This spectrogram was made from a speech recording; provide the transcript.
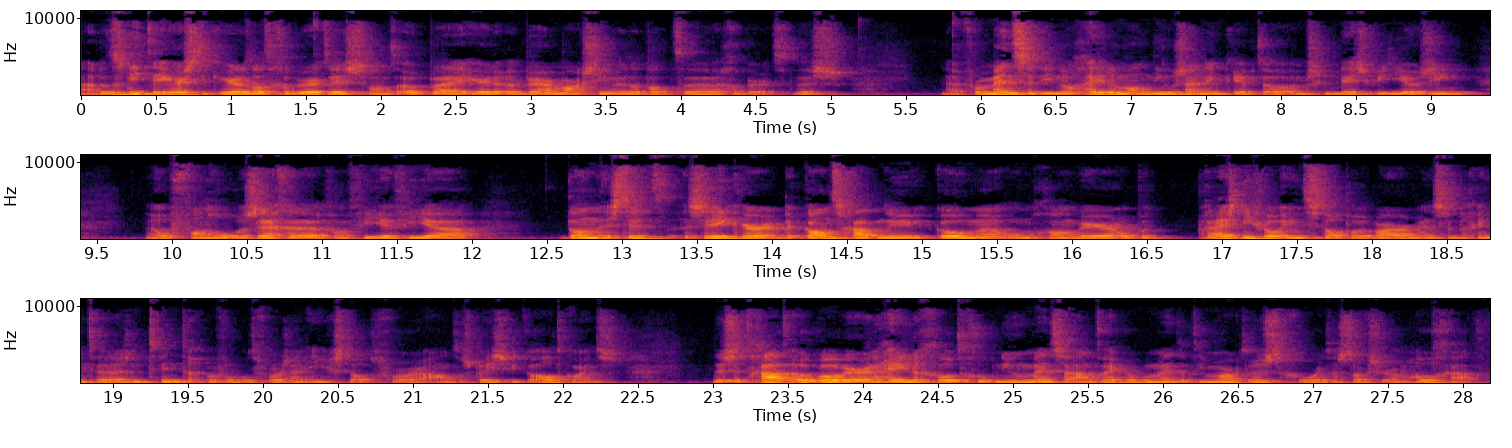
Nou, dat is niet de eerste keer dat dat gebeurd is, want ook bij eerdere bear zien we dat dat uh, gebeurt. Dus uh, voor mensen die nog helemaal nieuw zijn in crypto en misschien deze video zien uh, of van horen zeggen van via via, dan is dit zeker, de kans gaat nu komen om gewoon weer op het prijsniveau in te stappen waar mensen begin 2020 bijvoorbeeld voor zijn ingestapt voor een aantal specifieke altcoins. Dus het gaat ook wel weer een hele grote groep nieuwe mensen aantrekken op het moment dat die markt rustiger wordt en straks weer omhoog gaat.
